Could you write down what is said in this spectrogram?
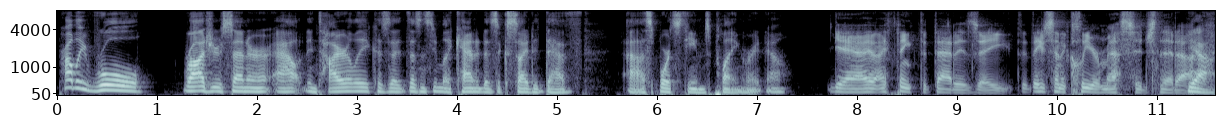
probably rule Rogers Center out entirely because it doesn't seem like Canada's excited to have uh, sports teams playing right now. Yeah, I- I think that that is a. they've sent a clear message that. Uh, Yeah.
